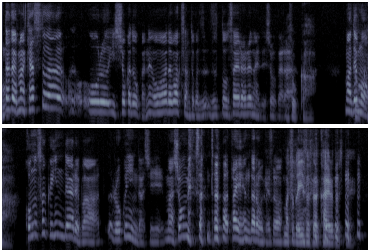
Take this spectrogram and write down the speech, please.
ん、ただ、まあ、キャストはオール一緒かどうかね、大和田漠さんとかずずっと抑えられないでしょうかあら、そうか。まあでも、この作品であれば6人だし、まあ、照明さんとは大変だろうけど、まあちょっと演出の仕方変えるとして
